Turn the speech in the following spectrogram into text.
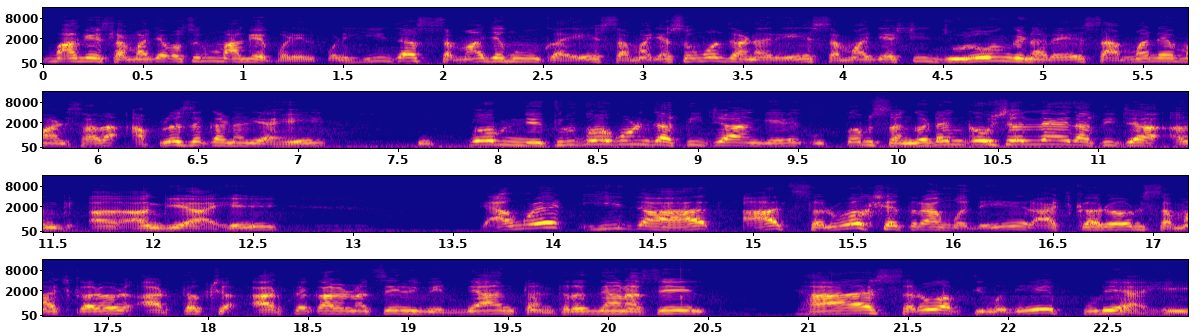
मागे समाजापासून मागे पडेल पण ही जात समाजमुख आहे समाजासमोर जाणारे समाजाशी जुळवून घेणारे सामान्य माणसाला आपलंसं करणारी आहे उत्तम नेतृत्व कोण जातीच्या अंगी आहे उत्तम संघटन कौशल्य जातीच्या अंग अंगी आहे त्यामुळेच ही जात आज सर्व क्षेत्रामध्ये राजकारण समाजकारण अर्थक्ष अर्थकारण असेल विज्ञान तंत्रज्ञान असेल ह्या सर्व बाबतीमध्ये पुढे आहे.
